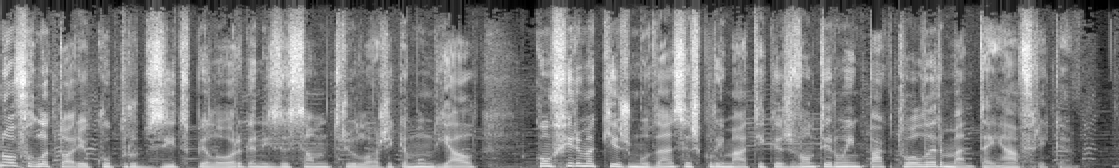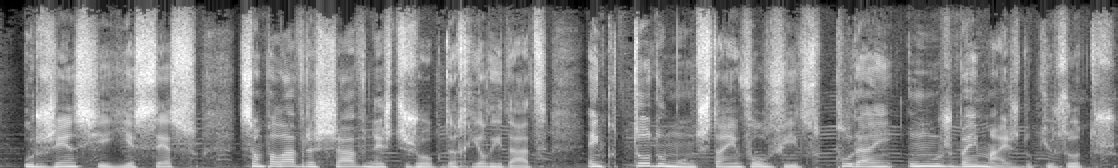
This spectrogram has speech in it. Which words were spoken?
novo relatório co-produzido pela Organização Meteorológica Mundial confirma que as mudanças climáticas vão ter um impacto alarmante em África. Urgência e acesso são palavras-chave neste jogo da realidade em que todo o mundo está envolvido, porém, uns bem mais do que os outros.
